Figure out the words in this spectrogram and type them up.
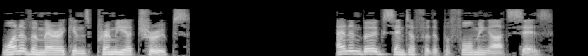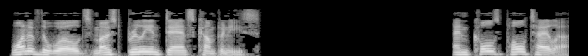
one of America's premier troupes. Annenberg Center for the Performing Arts says, one of the world's most brilliant dance companies, and calls Paul Taylor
